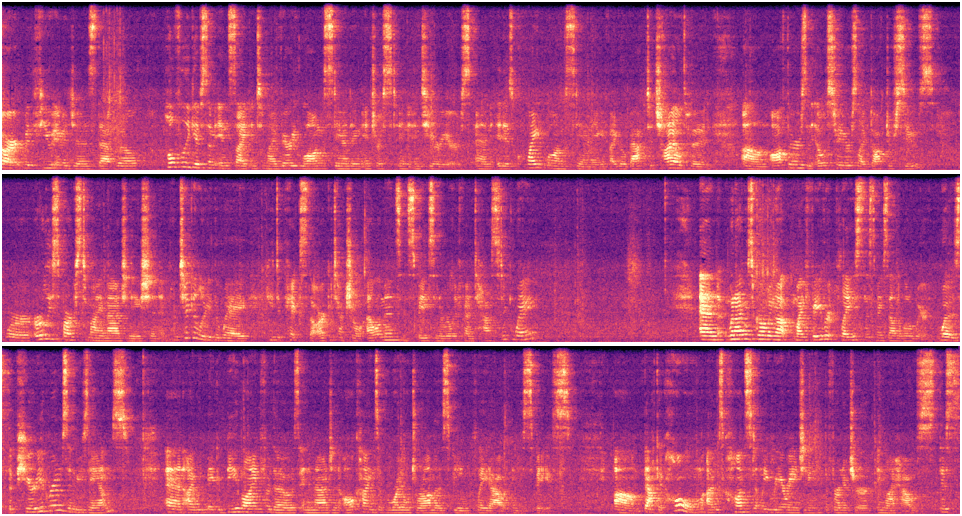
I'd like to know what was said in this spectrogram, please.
start with a few images that will hopefully give some insight into my very long-standing interest in interiors. And it is quite long-standing. If I go back to childhood, um, authors and illustrators like Dr. Seuss were early sparks to my imagination, and particularly the way he depicts the architectural elements and space in a really fantastic way. And when I was growing up, my favorite place, this may sound a little weird, was the period rooms in museums. And I would make a beeline for those and imagine all kinds of royal dramas being played out in the space. Um, back at home, I was constantly rearranging the furniture in my house. This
